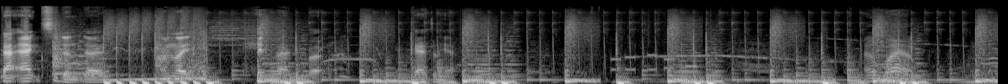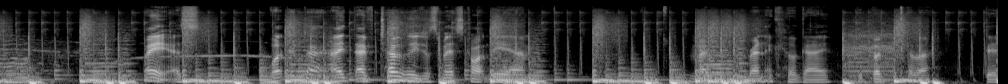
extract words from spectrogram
That accident, though. I'm like Hitman, but deadlier. Wait, what did that? I, I've totally just missed what the um rent-a-kill guy, the bug killer, did.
